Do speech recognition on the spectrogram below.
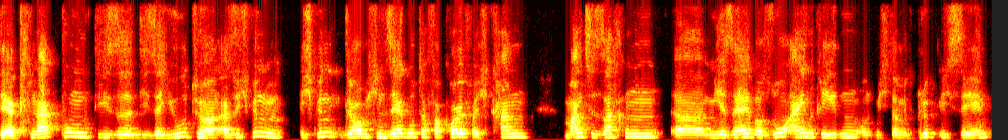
der Knackpunkt, diese, dieser U-Turn. Also ich bin, ich bin, glaube ich, ein sehr guter Verkäufer. Ich kann manche Sachen äh, mir selber so einreden und mich damit glücklich sehen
